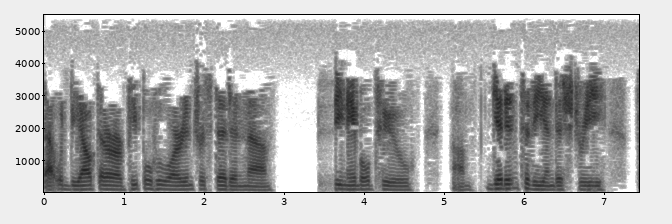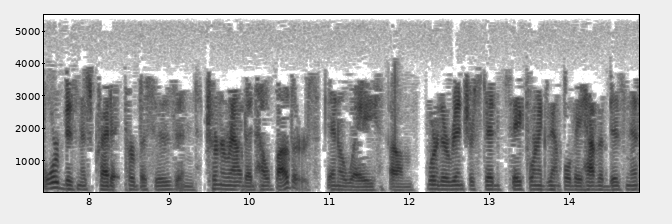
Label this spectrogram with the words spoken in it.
that would be out there are people who are interested in uh, being able to um, get into the industry for business credit purposes and turn around and help others in a way um, where they're interested. Say, for an example, they have a business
